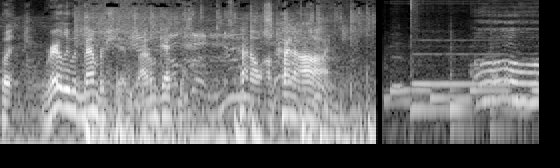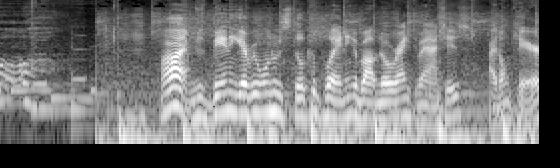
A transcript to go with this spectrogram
but rarely with memberships. I don't get that. It's kind of kind of odd. Alright, I'm just banning everyone who's still complaining about no ranked matches. I don't care.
